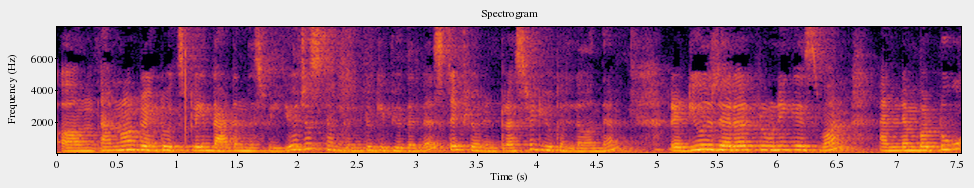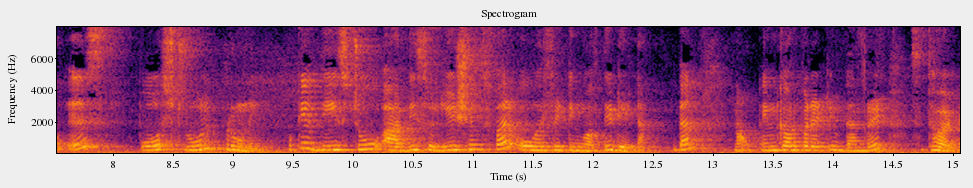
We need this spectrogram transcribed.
um, i'm not going to explain that in this video just i'm going to give you the list. If you're interested you can learn them. Reduced error pruning is one and number two is post rule pruning. Okay these two are the solutions for overfitting of the data. Done? Now incorporating done right? So third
